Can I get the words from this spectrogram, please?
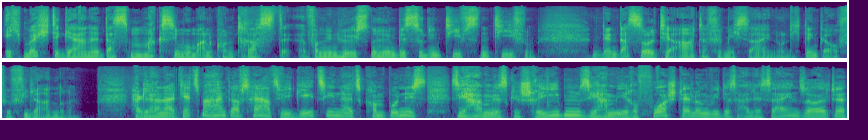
ich möchte gerne das Maximum an Kontrast von den höchsten Höhen bis zu den tiefsten Tiefen. Denn das soll Theater für mich sein und ich denke auch für viele andere. Herr Glannert, jetzt mal Hand aufs Herz. Wie geht's Ihnen als Komponist? Sie haben es geschrieben, Sie haben Ihre Vorstellung, wie das alles sein sollte.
